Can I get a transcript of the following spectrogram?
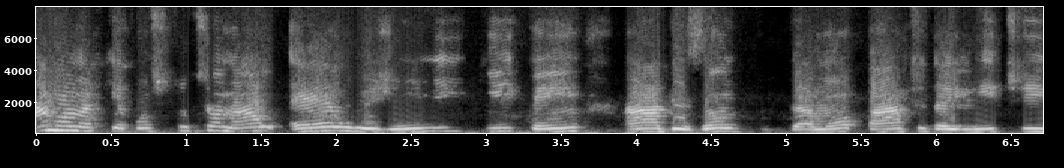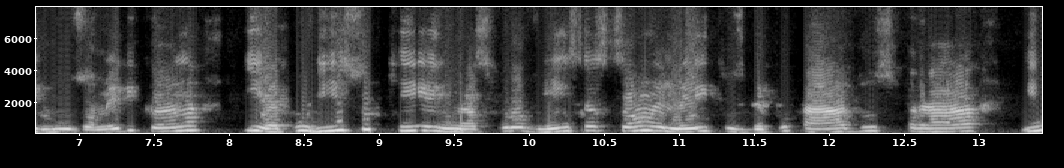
A monarquia constitucional é o regime que tem a adesão da maior parte da elite luso-americana e é por isso que nas províncias são eleitos deputados para ir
